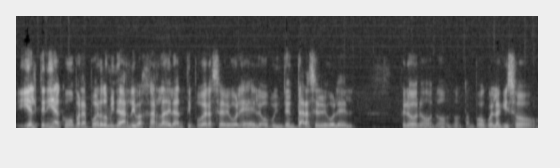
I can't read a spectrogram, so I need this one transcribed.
y él tenía como para poder dominarla y bajarla adelante y poder hacer el gol él, o intentar hacer el gol él. Pero no, no, no, tampoco. Él la quiso,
